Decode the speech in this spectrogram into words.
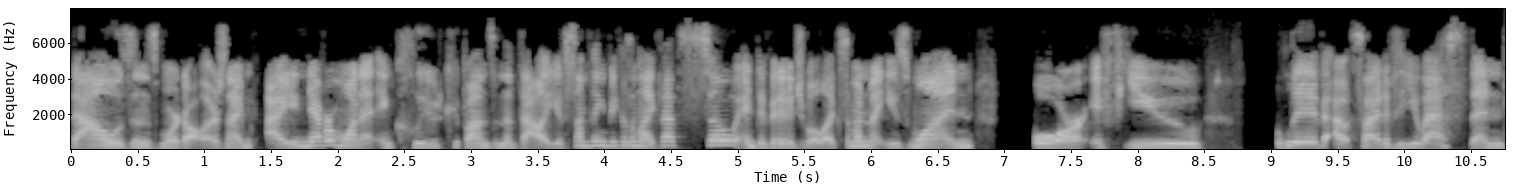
thousands more dollars. And I, I never want to include coupons in the value of something because I'm like, that's so individual. Like someone might use one, or if you live outside of the US, then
